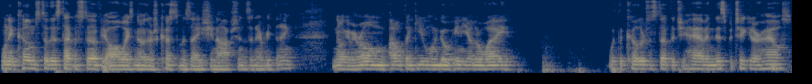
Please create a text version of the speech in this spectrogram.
When it comes to this type of stuff, you always know there's customization options and everything. Don't get me wrong, I don't think you want to go any other way with the colors and stuff that you have in this particular house.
